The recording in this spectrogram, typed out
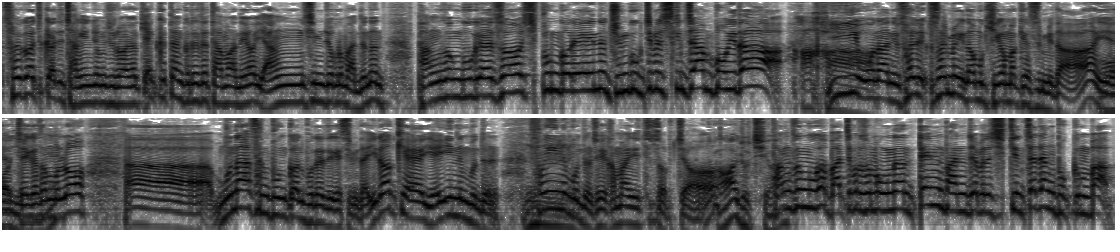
설거지까지 장인 정신으로 하여 깨끗한 그릇에 담아내어 양심적으로 만드는 방송국에서 10분 거리에 있는 중국집의 시킨 짬뽕이다. 이오나님 설, 설명이 너무 기가 막혔습니다. 예, 어, 예. 저희가 선물로 아, 문화상품권 보내드리겠습니다. 이렇게 예의 있는 분들, 성의 있는 분들 저희 가만히 있을 수 없죠. 음. 아, 좋지요. 방송국가 맛집으로 소문난 땡 반점에서 시킨 짜장 볶음밥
